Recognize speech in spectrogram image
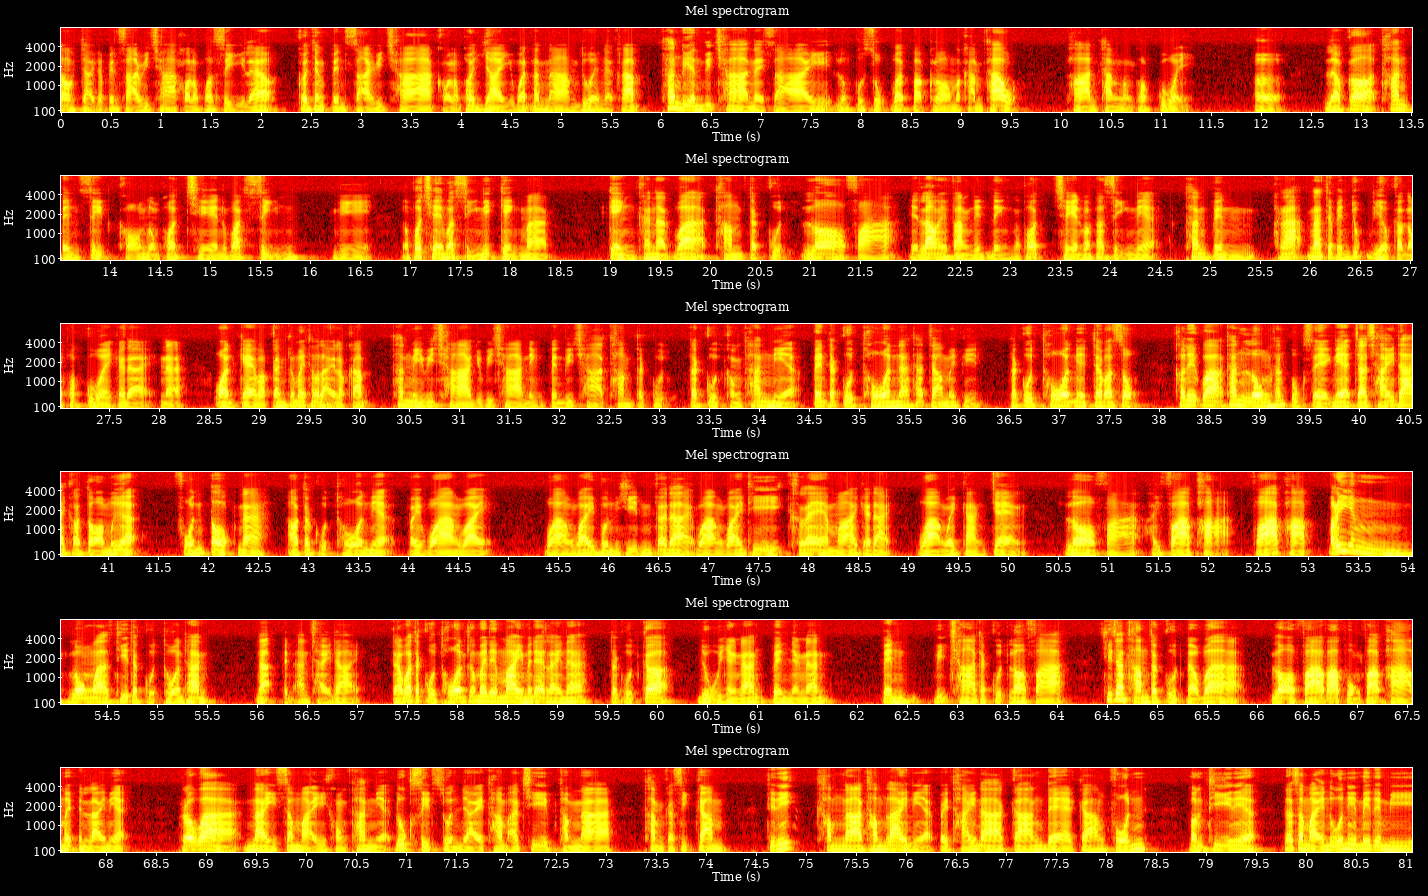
นอกจากจะเป็นสายวิชาของหลวงพ่อศรีแล้ว ก็ยังเป็นสายวิชาของหลวงพ่อใหญ่วัดละนามด้วยนะครับ ท่านเรียนวิชาในสายหลวงปู่สุขวัดปากคลองมะขามเท่า ผ่านทางหลวงพ่อกลวย เออ แล้วก็ท่านเป็นศิษย์ของหลวงพ่อเชนวัดสิงห์นี่หลวงพ่อเชนวัดสิงห์นี่เก่งมากเก่งขนาดว่าทำตะกุดล่อฟ้า เดี๋ยวเล่าให้ฟังนิดหนึ่งหลวงพ่อเชนวัดพระสิงห์เนี่ยท่านเป็นพระน่าจะเป็นยุคเดียวกับหลวงพ่อกลวยก็ได้นะ อ่อนแก่กว่ากันก็ไม่เท่าไหร่หรอกครับ ท่านมีวิชาอยู่วิชาหนึ่ง เป็นวิชาทำตะกุด ตะกุดของท่านเนี่ยเป็นตะกุดโทนนะถ้าจำไม่ผิด ตะกุดโทนเนี่ยจะประสบเขาเรียกว่าท่านลงท่านปลุกเสกเนี่ยจะใช้ได้ก็ต่อเมื่อ ฝนตกนะเอาตะกุดโทนเนี่ยไปวางไว้ วางไว้บนหินก็ได้ วางไว้ที่แคร่ไม้ก็ได้ วางไว้กลางแจ้ง ล่อฟ้าให้ฟ้าผ่า ฟ้าผ่าเปรี้ยงลงมาที่ตะกุดโทนท่านน่ะเป็นอันใช้ได้ แต่ว่าตะกุดโทนก็ไม่ได้ไหม้ไม่ได้อะไรนะ ตะกุดก็อยู่อย่างนั้นเป็นอย่างนั้น เป็นวิชาตะกุดล่อฟ้า ที่ท่านทำตะกุดแบบว่าล่อฟ้าฟ้าผงฟ้าผ่าไม่เป็นไรเนี่ย เพราะว่าในสมัยของท่านเนี่ยลูกศิษย์ส่วนใหญ่ทำอาชีพทำนาทำกสิกรรม ทีนี้ทำนาทำไร่เนี่ยไปไถนากลางแดดกลางฝน บางทีเนี่ยแล้วสมัยนู้นนี่ไม่ได้มี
